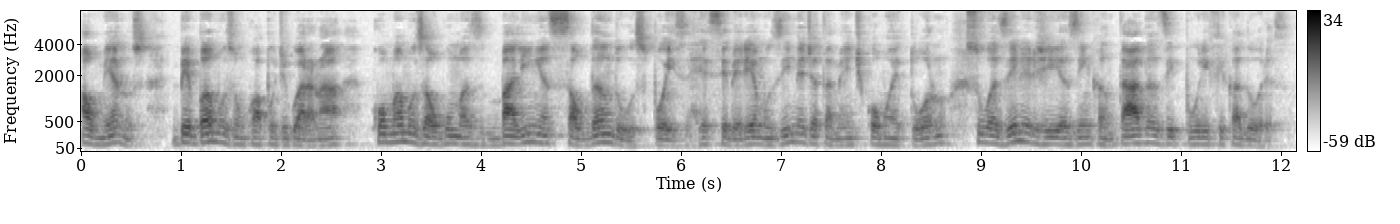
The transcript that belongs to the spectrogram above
ao menos, bebamos um copo de guaraná, comamos algumas balinhas saudando-os, pois receberemos imediatamente como retorno suas energias encantadas e purificadoras.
